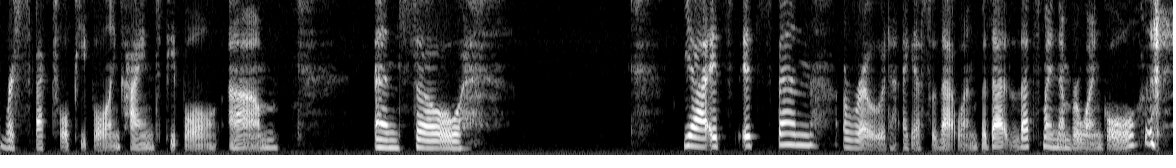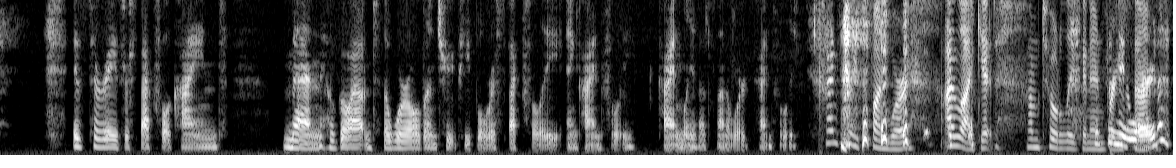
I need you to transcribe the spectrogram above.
respectful people and kind people. Um, and so, yeah, it's it's been a road, I guess, with that one. But that that's my number one goal, is to raise respectful, kind men who go out into the world and treat people respectfully and kindly kindly. That's not a word, kindly. Kindly is a fun word. I like it. I'm totally going to embrace that.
